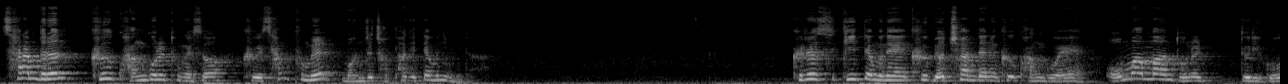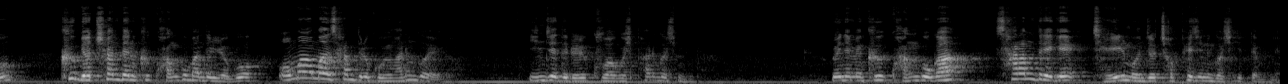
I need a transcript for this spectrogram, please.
사람들은 그 광고를 통해서 그 상품을 먼저 접하기 때문입니다. 그렇기 때문에 그 몇 초 안 되는 그 광고에 어마어마한 돈을 들이고 그 몇 초 안 되는 그 광고 만들려고 어마어마한 사람들을 고용하는 거예요. 인재들을 구하고 싶어 하는 것입니다. 왜냐하면 그 광고가 사람들에게 제일 먼저 접해지는 것이기 때문에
